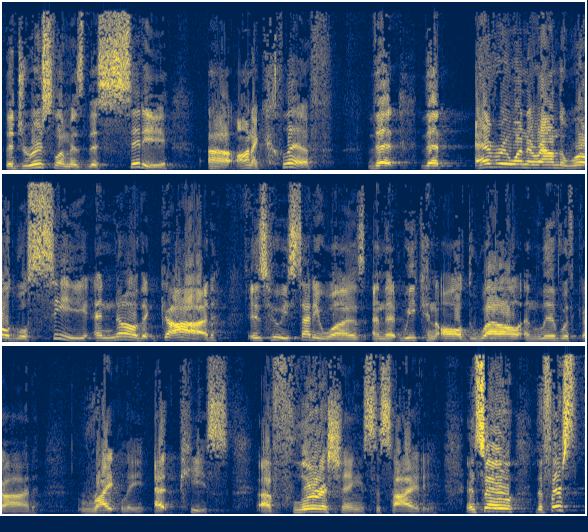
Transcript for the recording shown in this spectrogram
That Jerusalem is this city uh, on a cliff that, that everyone around the world will see and know that God is who he said he was and that we can all dwell and live with God rightly, at peace, a flourishing society. And so the first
